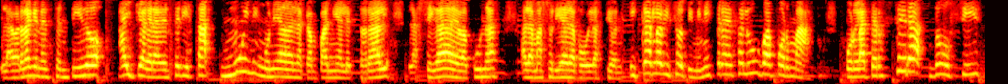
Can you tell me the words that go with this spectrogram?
La verdad que en ese sentido hay que agradecer y está muy ninguneada en la campaña electoral la llegada de vacunas a la mayoría de la población. Y Carla Bisotti, ministra de Salud, va por más, por la tercera dosis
